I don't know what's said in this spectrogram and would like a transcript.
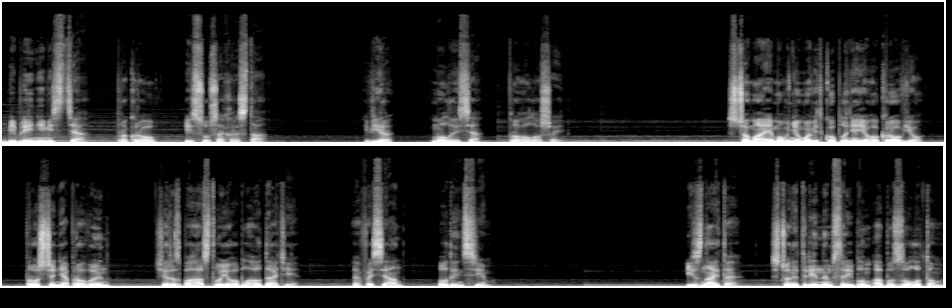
Біблійні місця про кров Ісуса Христа. Вір, молися, проголошуй. Що маємо в ньому відкуплення Його кров'ю, прощення провин через багатство Його благодаті. Ефесян 1.7. І знайте, що нетлінним сріблом або золотом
